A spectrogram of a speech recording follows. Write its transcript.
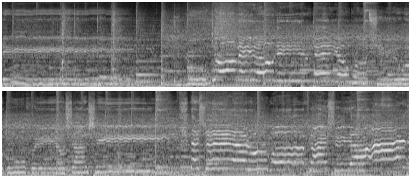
里？如果没有你，没有过去，我不会有伤心。但是啊，如果还是要爱你，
